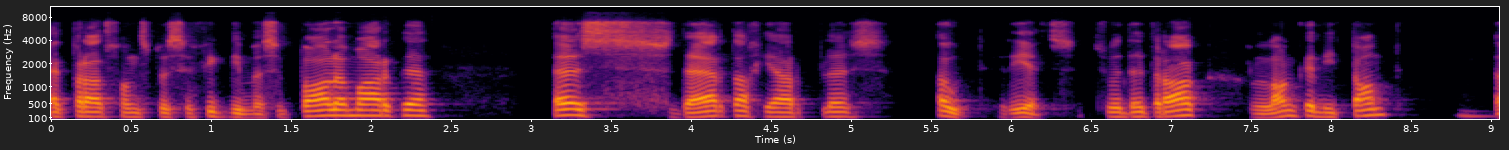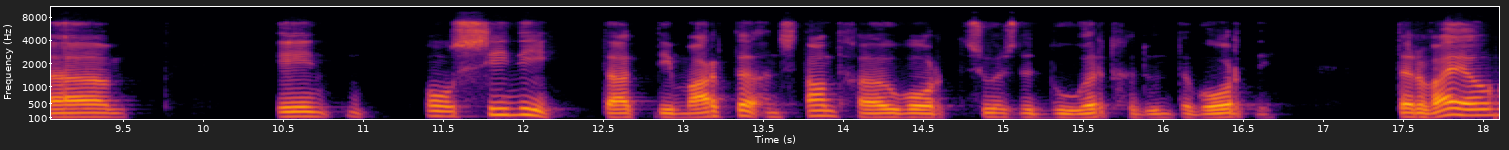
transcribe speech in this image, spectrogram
ek praat van spesifiek die munisipale markte is 30 jaar plus oud reeds. So dit raak lank in die tand. Ehm um, en ons sien nie dat die markte in stand gehou word soos dit behoort gedoen te word nie. Terwyl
